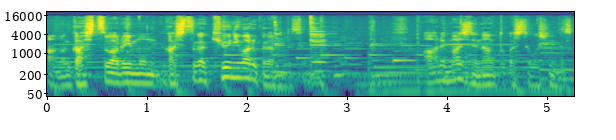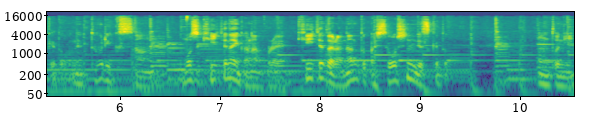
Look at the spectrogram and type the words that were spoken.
あの画質悪いもん画質が急に悪くなるんですよね。あれマジで何とかしてほしいんですけどネットフリックスさんもし聞いてないかなこれ。聞いてたら何とかしてほしいんですけど。本当に。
